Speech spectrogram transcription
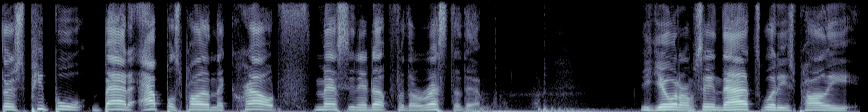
there's people bad apples probably in the crowd f- messing it up for the rest of them. You get what I'm saying? That's what he's probably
